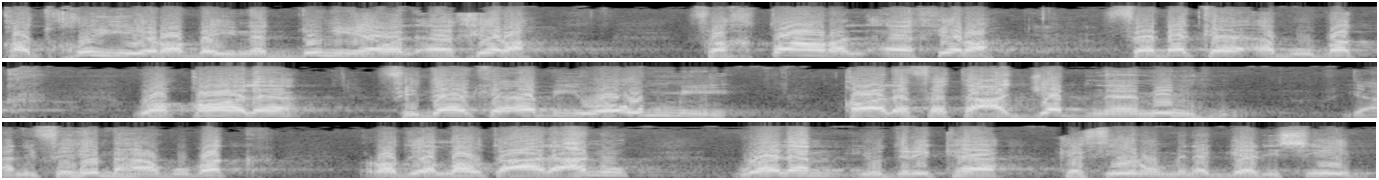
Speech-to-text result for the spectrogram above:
قد خير بين الدنيا والآخرة فاختار الآخرة فبكى أبو بكر وقال فداك أبي وأمي؟ قال فتعجبنا منه. يعني فهمها أبو بكر رضي الله تعالى عنه ولم يدركها كثير من الجالسين.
